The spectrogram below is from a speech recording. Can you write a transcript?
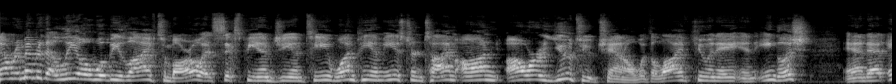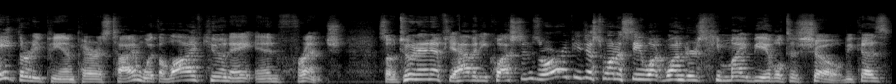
Now remember that Leo will be live tomorrow at 6 p.m. GMT, 1 p.m. Eastern Time on our YouTube channel with a live Q&A in English and at 8:30 p.m. Paris time with a live Q&A in French. So tune in if you have any questions or if you just want to see what wonders he might be able to show because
